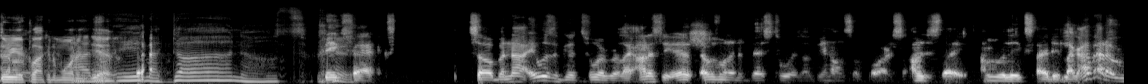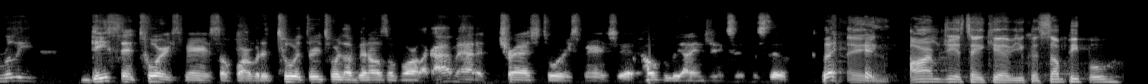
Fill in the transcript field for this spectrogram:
three o'clock in the morning. I Yeah, don't eat McDonald's. big facts. So, but nah, it was a good tour, bro. Like honestly, it, that was one of the best tours I've been on so far. So I'm just like, I'm really excited. Like I've had a really decent tour experience so far, but the two or three tours I've been on so far, like I haven't had a trash tour experience yet. Hopefully, I didn't jinx it, but still. hey, RMG is taking care of you because some people,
